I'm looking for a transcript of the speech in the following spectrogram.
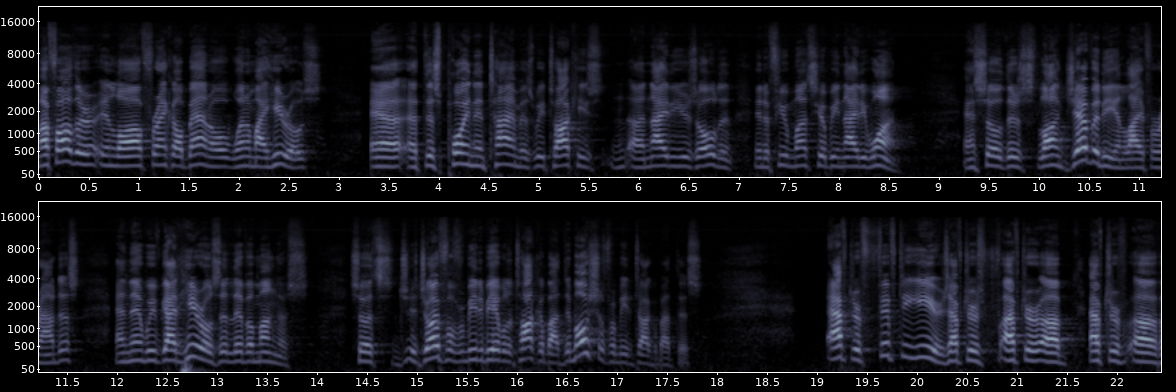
My father in law, Frank Albano, one of my heroes, at, at, this point in time as we talk, he's uh, 90 years old, and in a few months he'll be 91. And so there's longevity in life around us, and then we've got heroes that live among us. So it's joyful for me to be able to talk about, emotional for me to talk about this after 50 years, after, after, uh, after uh,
